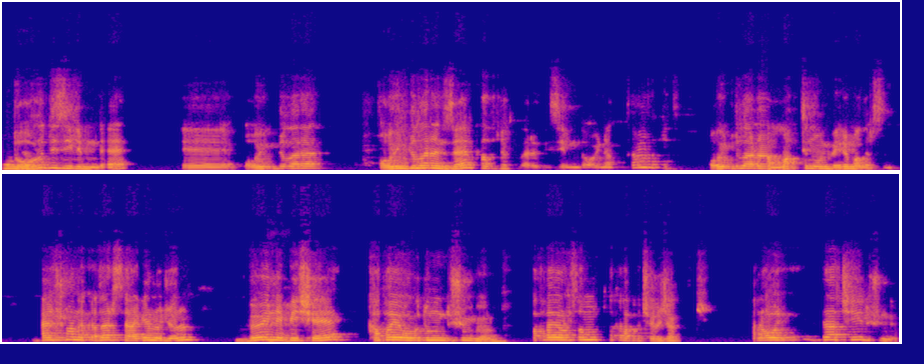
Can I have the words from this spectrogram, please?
Tabii. Doğru dizilimde e, oyunculara oyuncuların zevk alacakları dizilimde oynattığın vakit oyunculara maksimum verim alırsın. Ben şu ana kadar Sergen Hoca'nın böyle bir şeye kafa yorduğunu düşünmüyorum. Kafa yorsa mutlaka başaracaktır. Hani o biraz şeyi düşündüm.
